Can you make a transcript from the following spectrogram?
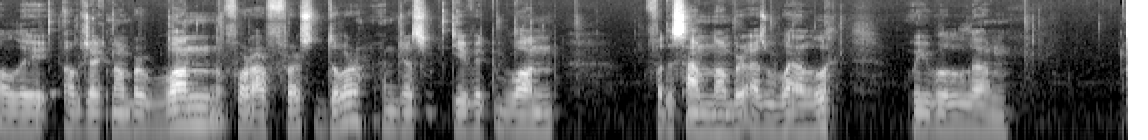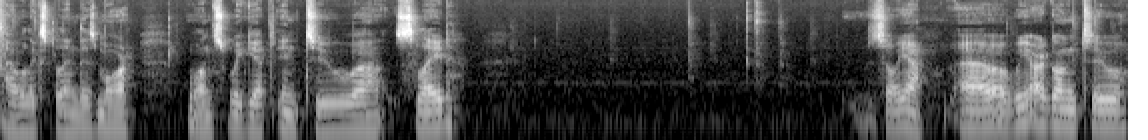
poly object number one for our first door and just give it one for the sound number as well. We will, um, I will explain this more once we get into uh, Slade. So yeah, uh, we are going to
